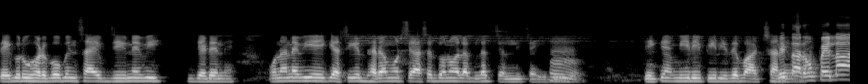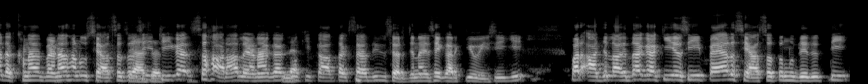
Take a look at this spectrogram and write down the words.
ਤੇ ਗੁਰੂ ਹਰਗੋਬਿੰਦ ਸਾਹਿਬ ਜੀ ਨੇ ਵੀ ਜਿਹੜੇ ਨੇ ਉਹਨਾਂ ਨੇ ਵੀ ਇਹ ਕਿਹਾ ਸੀ ਕਿ ਧਰਮ ਔਰ ਸਿਆਸਤ ਦੋਨੋਂ ਅਲੱਗ-ਅਲੱਗ ਚੱਲਣੀ ਚਾਹੀਦੀ ਹੈ। ਠੀਕ ਹੈ ਮੀਰੀ ਪੀਰੀ ਦੇ ਬਾਦਸ਼ਾਹ ਨੇ ਧਰਮ ਪਹਿਲਾਂ ਰੱਖਣਾ ਪੈਣਾ ਸਾਨੂੰ ਸਿਆਸਤ ਅਸੀਂ। ਠੀਕ ਹੈ ਸਹਾਰਾ ਲੈਣਾਗਾ ਕਿਉਂਕਿ ਤਖਤ ਸਾਹਿਬ ਦੀ ਸਿਰਜਣਾ ਇਸੇ ਕਰਕੇ ਹੋਈ ਸੀਗੀ। ਪਰ ਅੱਜ ਲੱਗਦਾਗਾ ਕਿ ਅਸੀਂ ਪਹਿਲ ਸਿਆਸਤ ਨੂੰ ਦੇ ਦਿੱਤੀ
